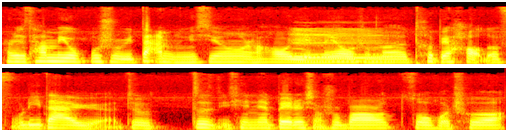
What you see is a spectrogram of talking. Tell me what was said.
而且他们又不属于大明星，然后也没有什么特别好的福利待遇，就自己天天背着小书包坐火车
